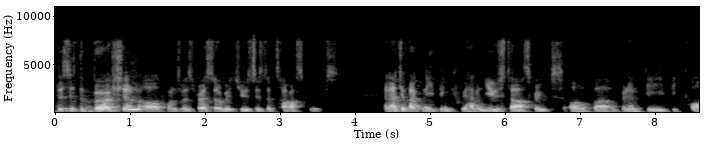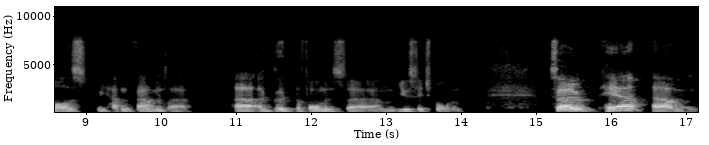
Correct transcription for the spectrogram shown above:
this is the version of Quantum Espresso which uses the task groups. And actually, fact, in EPEEC, we haven't used task groups of uh, OpenMP because we haven't found uh, uh, a good performance um, usage for them. So here, um,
